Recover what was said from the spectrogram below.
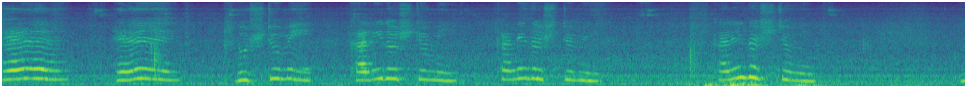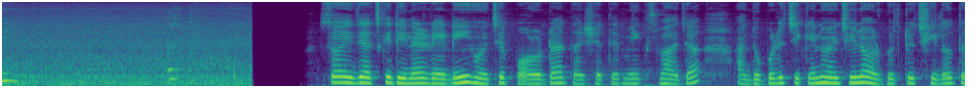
হ্যাঁ হ্যাঁ দুষ্টুমি, খালি দুষ্টুমি খালি দুষ্টুমি খালি দুষ্টুমি। সো এই যে আজকে ডিনার রেডি হয়েছে পরোটা, তার সাথে মিক্স ভাজা আর দুপুরে চিকেন হয়েছিল, অল্প একটু ছিল তো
